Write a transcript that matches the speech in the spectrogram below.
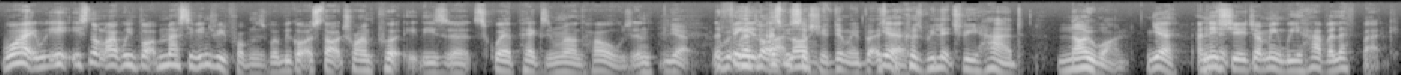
Why? It's not like we've got massive injury problems where we've got to start trying to put these uh, square pegs in round holes. And Yeah, The we, thing we is, lot as we that said- last year, didn't we? But it's Yeah. because we literally had no one. yeah, and We this year, do you know what I mean? We have a left back.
